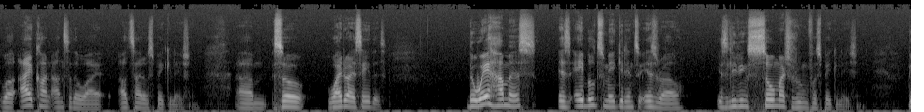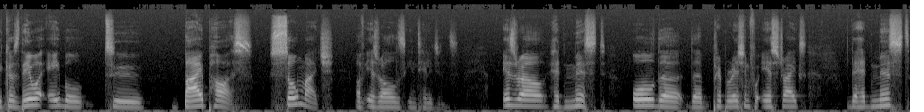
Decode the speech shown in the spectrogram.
well I can't answer the why outside of speculation. Um, so why do I say this? The way Hamas is able to make it into Israel is leaving so much room for speculation because they were able to bypass so much of Israel's intelligence. Israel had missed all the the preparation for airstrikes. They had missed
